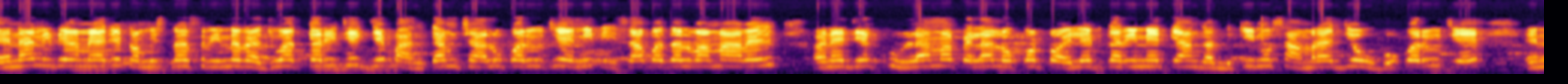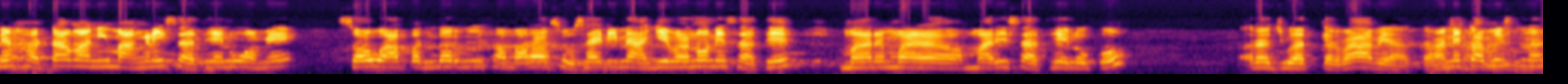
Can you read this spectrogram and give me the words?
એના લીધે અમે આજે કમિશનર શ્રીને રજૂઆત કરી છે જે બાંધકામ ચાલુ કર્યું છે એની દિશા બદલવામાં આવે અને જે ખુલ્લામાં પેલા લોકો ટોયલેટ કરીને ત્યાં ગંદકીનું સામ્રાજ્ય ઊભું કર્યું છે એને હટાવવાની માંગણી સાથેનું અમે સૌ આ પંદર વીસ અમારા સોસાયટીના આગેવાનોને સાથે મારે મારી સાથે લોકો રજૂઆત કરવા આવ્યા હતા. અને કમિશનર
